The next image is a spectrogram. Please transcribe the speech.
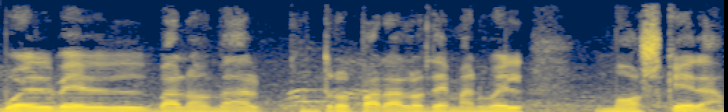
vuelve el balón al control para los de Manuel Mosquera.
